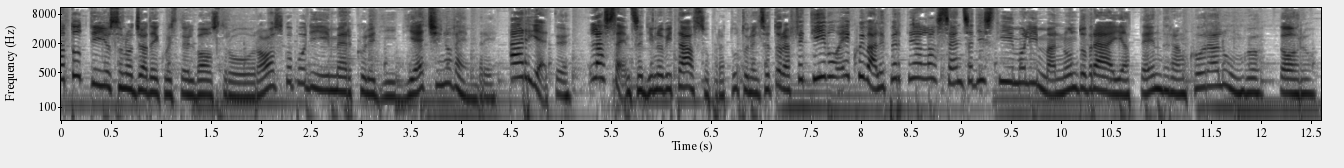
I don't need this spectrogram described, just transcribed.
a tutti, io sono Giada e questo è il vostro oroscopo di mercoledì 10 novembre. Ariete, l'assenza di novità, soprattutto nel settore affettivo, equivale per te all'assenza di stimoli, ma non dovrai attendere ancora a lungo. Toro,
